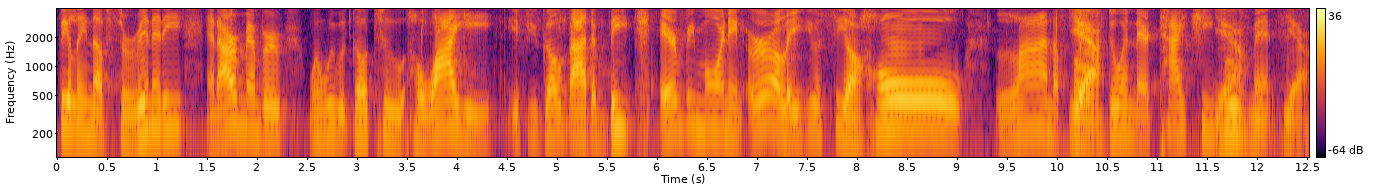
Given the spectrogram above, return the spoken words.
feeling of serenity. And I remember when we would go to Hawaii, if you go by the beach every morning early, you'll see a whole line of folks Yeah. doing their Tai Chi Yeah. movements. Yeah,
